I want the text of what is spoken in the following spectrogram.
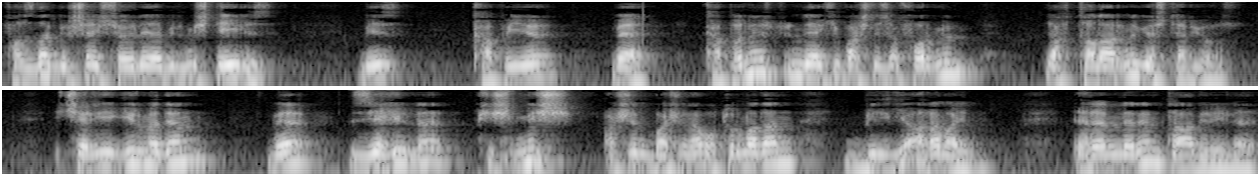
fazla bir şey söyleyebilmiş değiliz. Biz kapıyı ve kapının üstündeki başlıca formül yaftalarını gösteriyoruz. İçeriye girmeden ve zehirle pişmiş aşın başına oturmadan bilgi aramayın. Erenlerin tabiriyle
